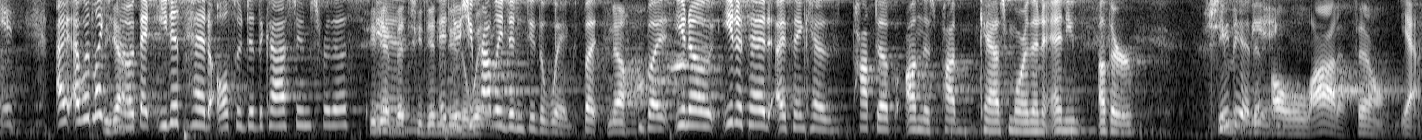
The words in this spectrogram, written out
it, I, I would like to Yeah. note that Edith Head also did the costumes for this. She did, but she didn't and do the She probably wigs. didn't do the wigs, but No. But you know, Edith Head, I think, has popped up on this podcast more than any other. She human did being. a lot of films. Yeah.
